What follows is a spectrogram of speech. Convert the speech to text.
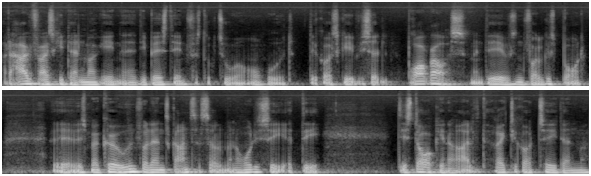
Og der har vi faktisk i Danmark en af de bedste infrastrukturer overhovedet. Det kan godt ske, at vi selv brokker os, men det er jo sådan en folkesport. Øh, hvis man kører uden for landets grænser, så vil man hurtigt se, at det, det står generelt rigtig godt til i Danmark.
